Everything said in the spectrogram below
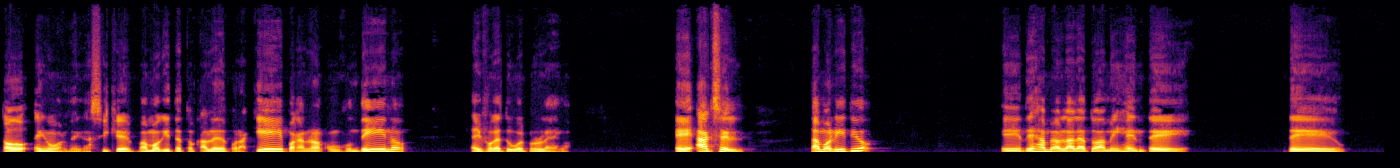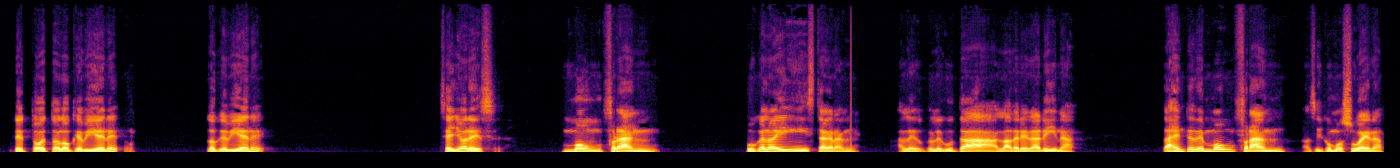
todo en orden. Así que vamos a quitar estos cables de por aquí para que no nos confundimos. Ahí fue que tuvo el problema. Eh, Axel, ¿estamos nítidos? Eh, déjame hablarle a toda mi gente de, todo esto lo que viene. Lo que viene. Señores, Monfran, búsquenlo ahí en Instagram. A le, le gusta la adrenalina. La gente de Monfran, así como suena,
